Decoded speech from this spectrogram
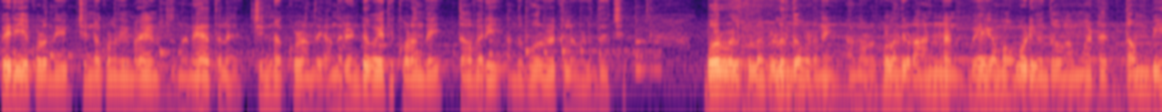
பெரிய குழந்தையும் சின்ன குழந்தையும் விளையாண்டுட்டு இருந்த நேரத்தில் சின்ன குழந்தை அந்த ரெண்டு வயது குழந்தை தவறி அந்த போர்வெல்குள்ளே விழுந்துச்சு. போர்வெலுக்குள்ளே விழுந்த உடனே அதனோட குழந்தையோட அண்ணன் வேகமாக ஓடி வந்து அவங்க அம்மாட்ட தம்பி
